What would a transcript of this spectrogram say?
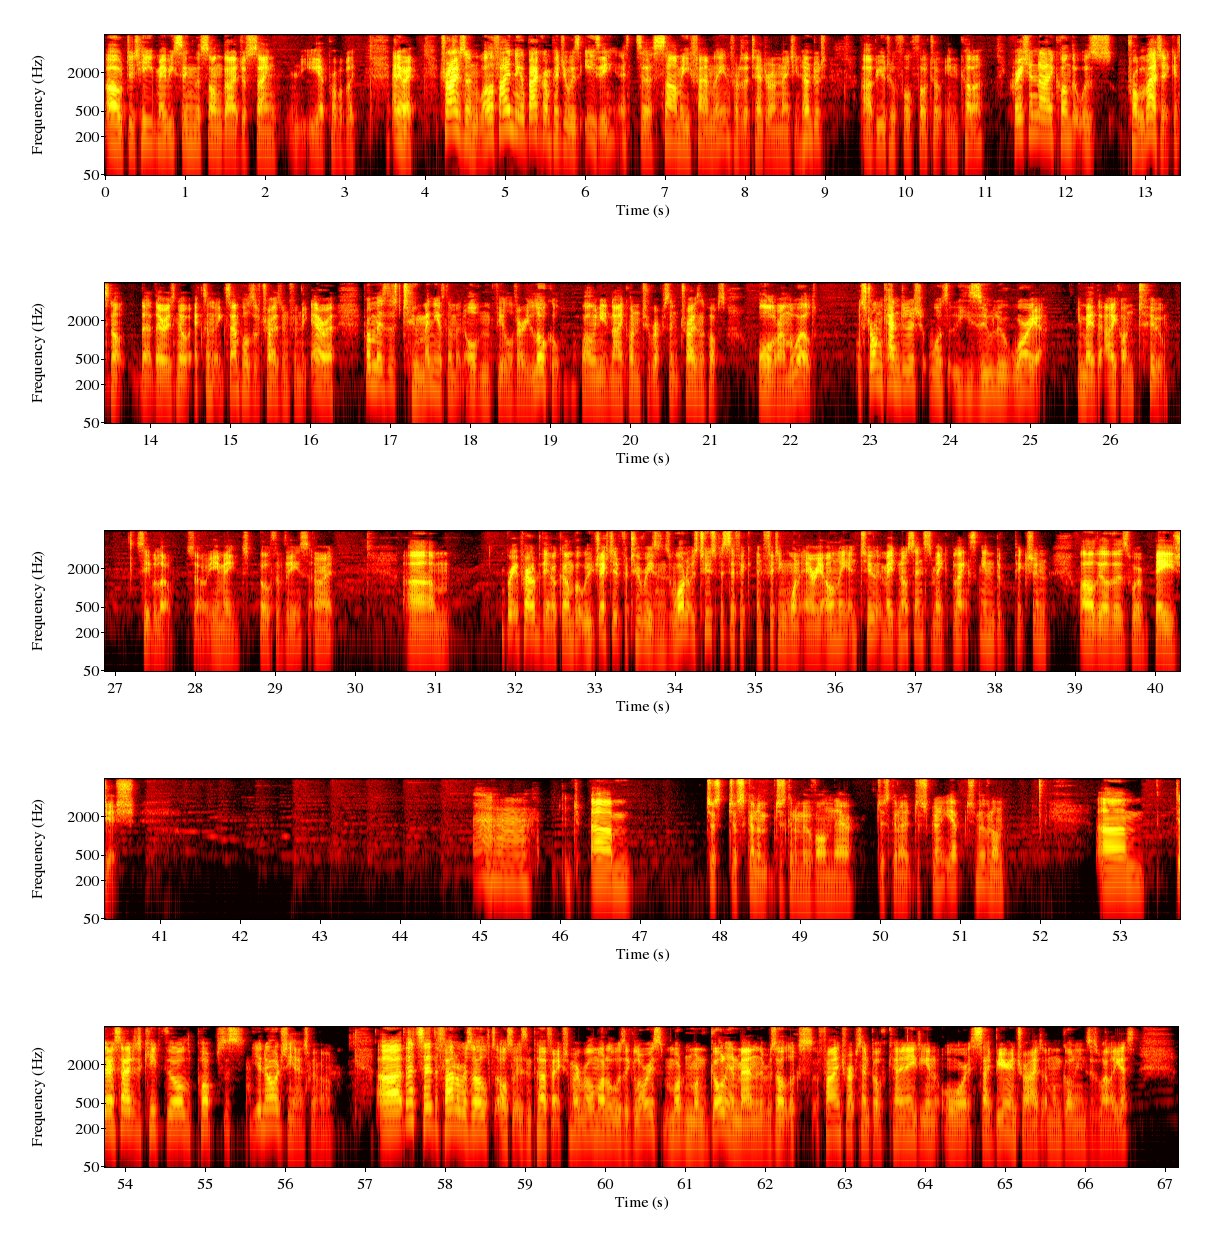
Oh, did he maybe sing the song that I just sang? Yeah, probably. Anyway, Tribesman. While finding a background picture was easy, it's a Sami family in front of the tent around 1900. A beautiful photo in color. Creating an icon that was problematic. It's not that there is no excellent examples of tribesmen from the era. Problem is there's too many of them and all of them feel very local, while we need an icon to represent tribesmen pops all around the world. A strong candidate was the Zulu warrior. He made the icon too. See below. So he made both of these. Alright. Um, I'm pretty proud of the outcome, but we rejected it for two reasons. One, it was too specific and fitting one area only, and two, it made no sense to make black skin depiction while the others were beige-ish. Mm-hmm. Um, just just gonna just gonna move on there. Just gonna just gonna yep, just moving on. Um, decided to keep the, all the pops. You know what? Yeah, let's move on. Uh, that said, the final result also isn't perfect. My role model was a glorious modern Mongolian man, and the result looks fine to represent both Canadian or Siberian tribes, and Mongolians as well, I guess.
